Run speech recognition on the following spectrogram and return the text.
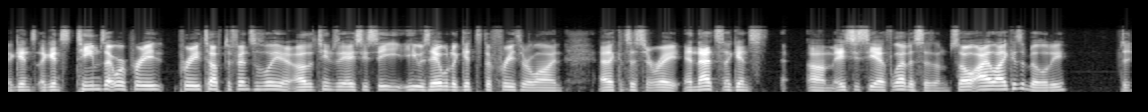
against against teams that were pretty pretty tough defensively and other teams in the ACC. He was able to get to the free throw line at a consistent rate, and that's against um, ACC athleticism. So I like his ability to,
